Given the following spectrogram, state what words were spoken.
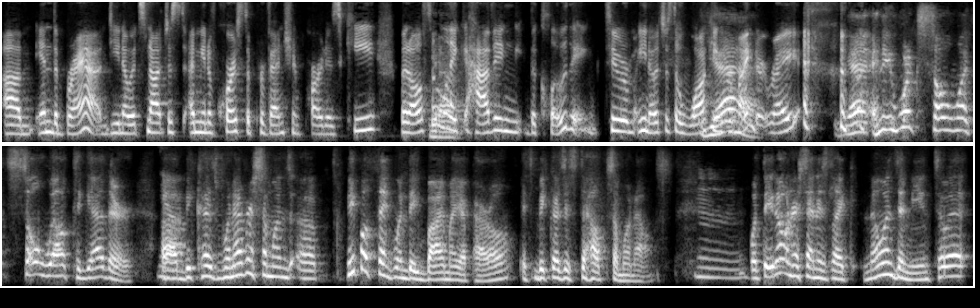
um, in the brand. You know, it's not just, I mean, of course, the prevention part is key, but also yeah. like having the clothing to, you know, it's just a walking reminder, right? yeah. And it works so much, so well together because whenever someone's, uh, people think when they buy my apparel, it's because it's to help someone else. Mm. What they don't understand is like, no one's immune to it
